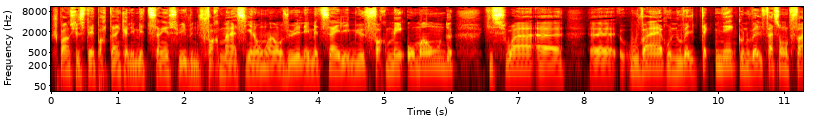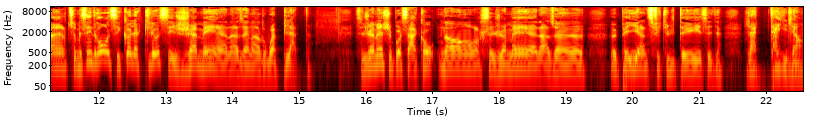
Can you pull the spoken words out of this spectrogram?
Je pense que c'est important que les médecins suivent une formation. hein. On veut les médecins les mieux formés au monde, qui soient euh, euh, ouverts aux nouvelles techniques, aux nouvelles façons de faire. Tout ça. Mais c'est drôle, ces colloques-là, c'est jamais hein, dans un endroit plate. C'est jamais, je sais pas, c'est à la côte nord, c'est jamais euh, dans un, un pays en difficulté, c'est la Thaïlande.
